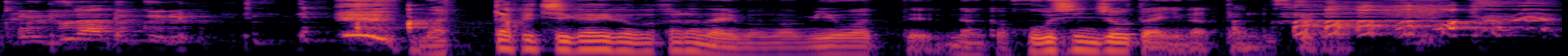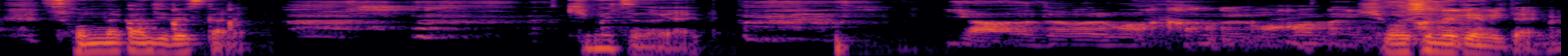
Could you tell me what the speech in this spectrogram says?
削られてる。全く違いがわからないまま見終わって、なんか放心状態になったんですけど。そんな感じですかね。鬼滅の刃。いやー、だからわかんない、わかんない。表紙抜けみたいな。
